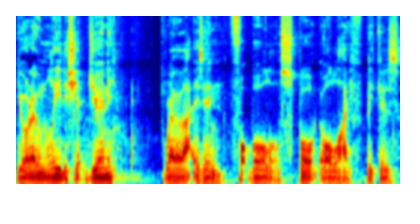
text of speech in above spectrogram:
your own leadership journey, whether that is in football or sport or life, because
